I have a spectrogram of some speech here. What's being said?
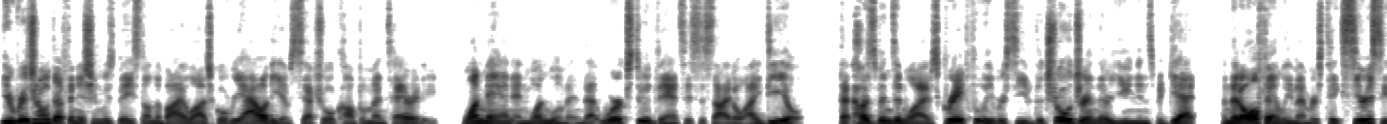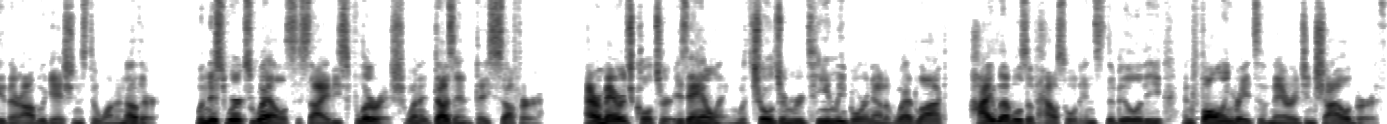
The original definition was based on the biological reality of sexual complementarity, one man and one woman that works to advance a societal ideal, that husbands and wives gratefully receive the children their unions beget, and that all family members take seriously their obligations to one another. When this works well, societies flourish. When it doesn't, they suffer. Our marriage culture is ailing, with children routinely born out of wedlock, high levels of household instability, and falling rates of marriage and childbirth.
